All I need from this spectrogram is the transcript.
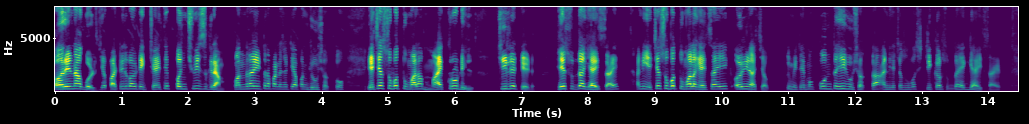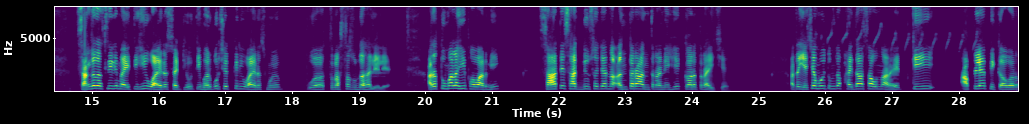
अरेना गोल्ड जे पाटील बायोटिकचे आहे ते पंचवीस ग्रॅम पंधरा लिटर पाण्यासाठी आपण घेऊ शकतो. याच्यासोबत तुम्हाला मायक्रोडील चिलेटेड हे सुद्धा घ्यायचं आहे. आणि याच्यासोबत तुम्हाला घ्यायचं आहे एक अळीनाशक तुम्ही ते मग कोणतंही घेऊ शकता आणि त्याच्यासोबत स्टिकर सुद्धा एक घ्यायचं आहे. सांगत असलेली माहिती ही व्हायरससाठी होती. भरपूर शेतकरी व्हायरसमुळे प- त्रस्त सुद्धा झालेले आहे. आता तुम्हाला ही फवारणी सहा ते सात दिवसाच्या न- अंतरा अंतराने हे करत राहायची आहे. आता याच्यामुळे तुमचा फायदा असा होणार आहे की आपल्या पिकावर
